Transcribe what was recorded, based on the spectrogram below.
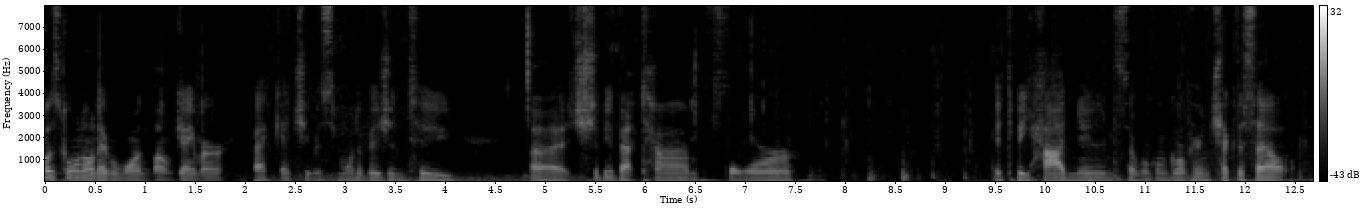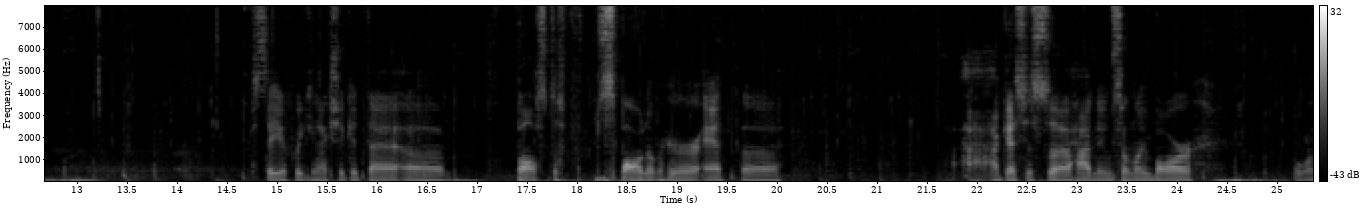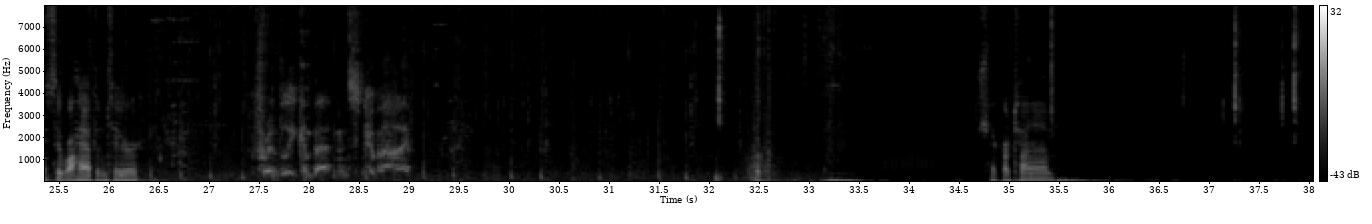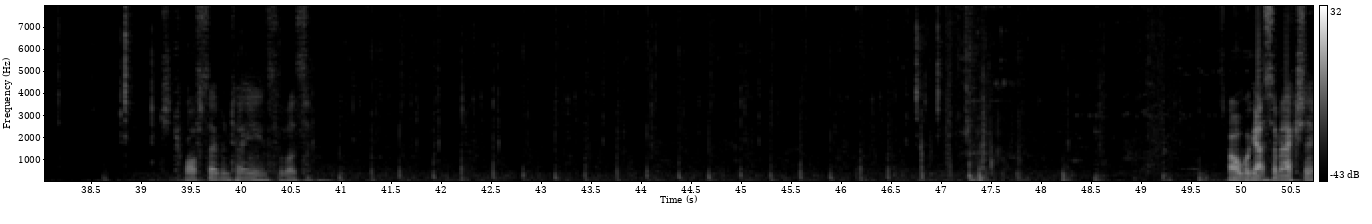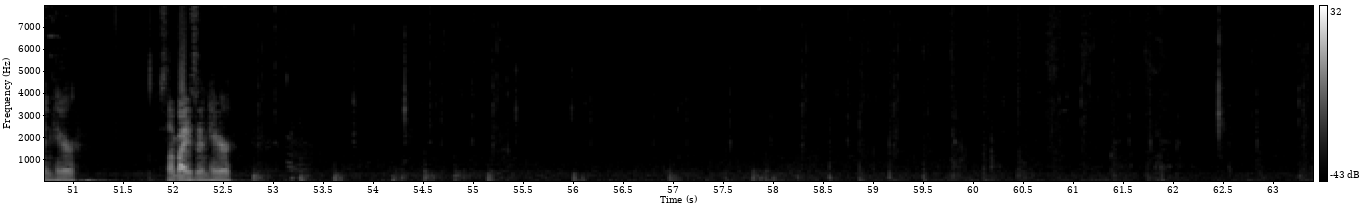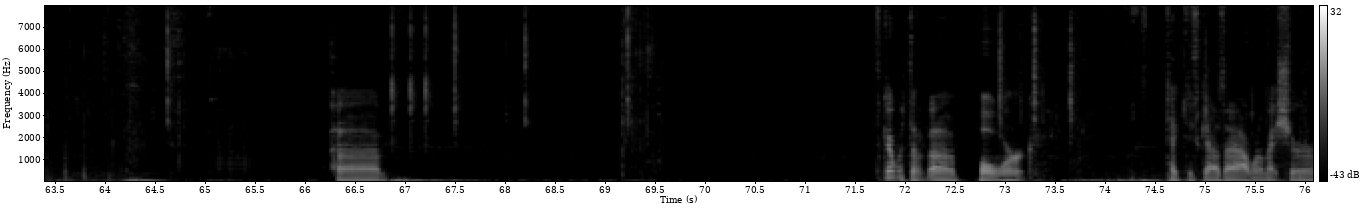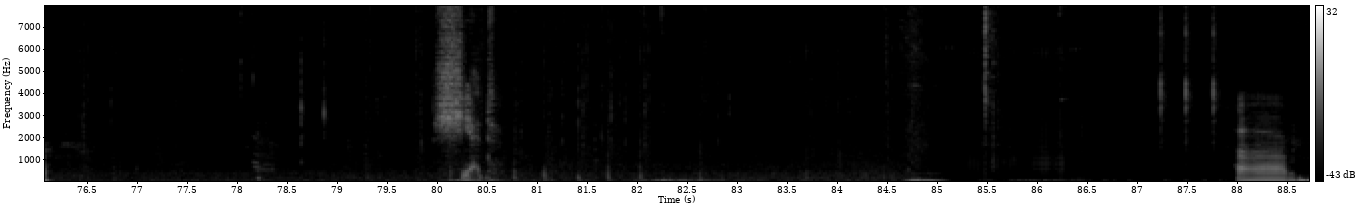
What's going on everyone? Lone Gamer back at you with some more Division 2. Uh, it should be about time for it to be high noon, so we're going to go over here and check this out. See if we can actually get that uh, boss to spawn over here at the, I guess it's a high noon saloon bar. We're going to see what happens here. Friendly combatants nearby. Check our time. It's 1217, so let's... Oh, we got some action in here. Somebody's in here. Um, let's go with the uh, bulwark. Take these guys out. I want to make sure. Shit. Um.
